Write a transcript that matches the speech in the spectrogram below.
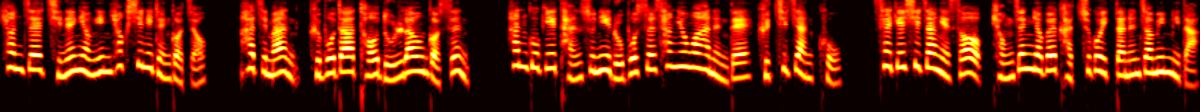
현재 진행형인 혁신이 된 거죠. 하지만 그보다 더 놀라운 것은 한국이 단순히 로봇을 상용화하는데 그치지 않고 세계 시장에서 경쟁력을 갖추고 있다는 점입니다.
